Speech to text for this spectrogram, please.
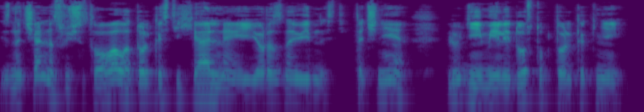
Изначально существовала только стихиальная ее разновидность, точнее, люди имели доступ только к ней.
